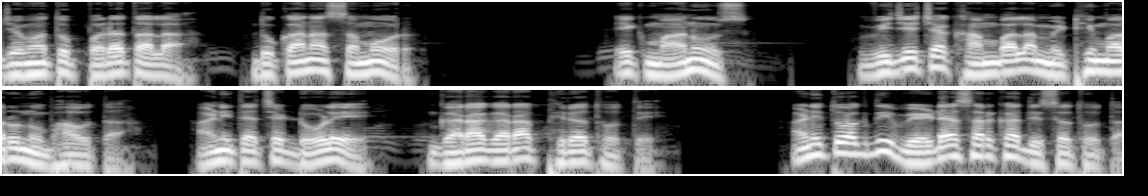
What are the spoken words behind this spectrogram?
जेव्हा तो परत आला दुकानासमोर एक माणूस विजेच्या खांबाला मिठी मारून उभा होता आणि त्याचे डोळे गरागरा फिरत होते आणि तो अगदी वेड्यासारखा दिसत होता.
